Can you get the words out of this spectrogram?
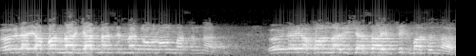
öyle yapanlar gelmesin ve doğru olmasınlar. Öyle yapanlar işe sahip çıkmasınlar.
